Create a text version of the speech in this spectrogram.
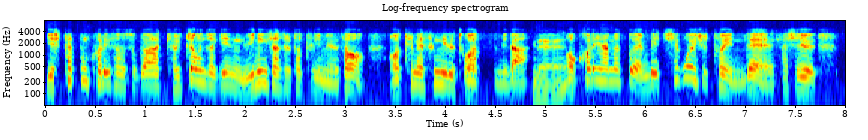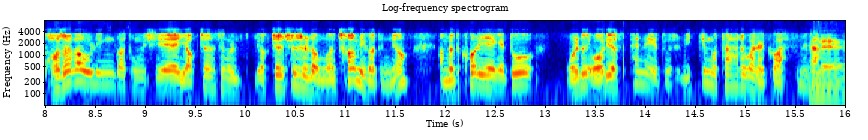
이 스테픈 커리 선수가 결정적인 winning shot을 터뜨리면서 어, 팀의 승리를 도왔습니다. 네. 어, 커리 하면 또 NBA 최고의 슈터인데 사실 버저가 울림과 동시에 역전승을 역전슛을 넣은 건 처음이거든요. 아무래도 커리에게도 월드 워리어스 팬에게도 좀 잊지 못할 하루가 될 것 같습니다. 네,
